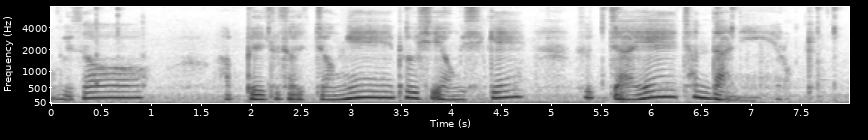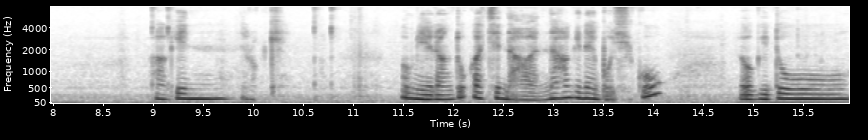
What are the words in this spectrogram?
여기서 앞필드 설정에 표시 형식에 숫자에 천 단위 이렇게. 확인 이렇게 그럼 얘랑 똑같이 나왔나 확인해 보시고 여기도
